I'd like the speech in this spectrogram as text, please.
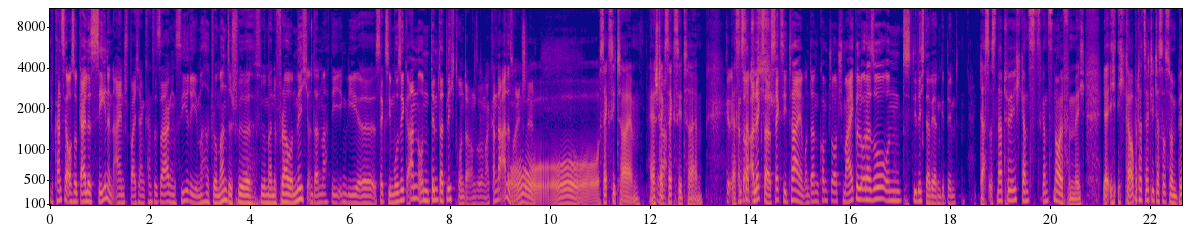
du kannst ja auch so geile Szenen einspeichern. Kannst du sagen, Siri, mach das romantisch für, für meine Frau und mich und dann macht die irgendwie äh, sexy Musik an und dimmt das Licht runter und so. Man kann da alles einstellen. Oh, Sexy Time. Hashtag Ja. Sexy Time. Das kannst ist auch Alexa, sexy time und dann kommt George Michael oder so und die Lichter werden gedimmt. Das ist natürlich ganz, ganz neu für mich. Ja, ich, ich glaube tatsächlich, dass das so ein bisschen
